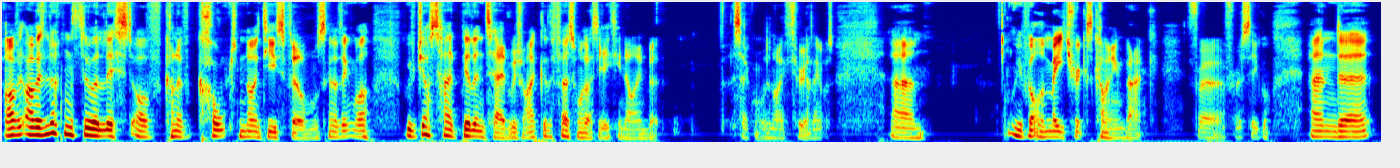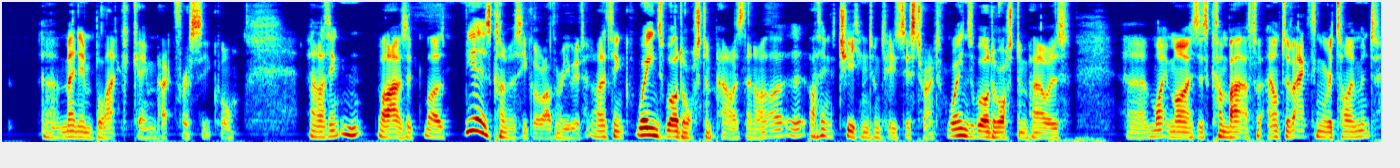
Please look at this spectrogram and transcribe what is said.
I was, I was looking through a list of kind of cult 90s films, and I think, well, we've just had Bill and Ted, which I, the first one was actually 89, but the second one was 93, I think it was. Um, we've got The Matrix coming back for, for a sequel, and uh, uh, Men in Black came back for a sequel. And I think, well, I was, a, well, yeah, it's kind of a sequel rather than reboot. And I think Wayne's World or Austin Powers. Then I, I- think cheating to include this track. Wayne's World or Austin Powers. Uh, Mike Myers has come back out of, out of acting retirement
